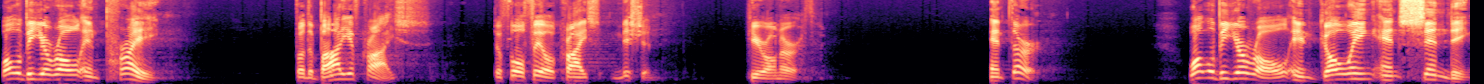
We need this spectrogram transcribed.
what will be your role in praying for the body of Christ to fulfill Christ's mission here on earth? And third, what will be your role in going and sending?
